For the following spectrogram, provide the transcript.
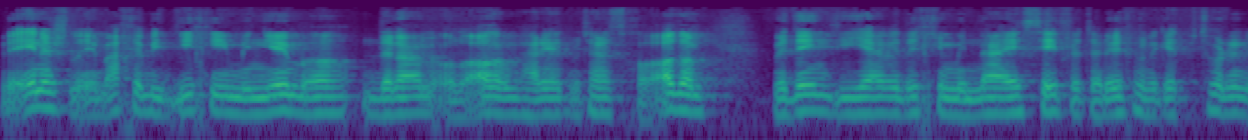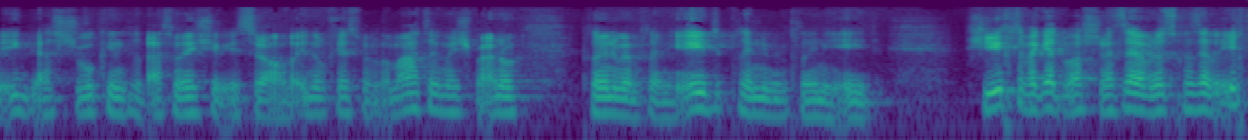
the inner shle mache bi dichi min yemo danan ol alam hariyat mitas chol adam mit dem die have dichi min nay sefer tarichim mit get torn ik shvukin khol asma yisrael israel in dem khis mit lamata mish banu plan mit plan 8 plan mit plan 8 shicht vaget was nasel das khazal ich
